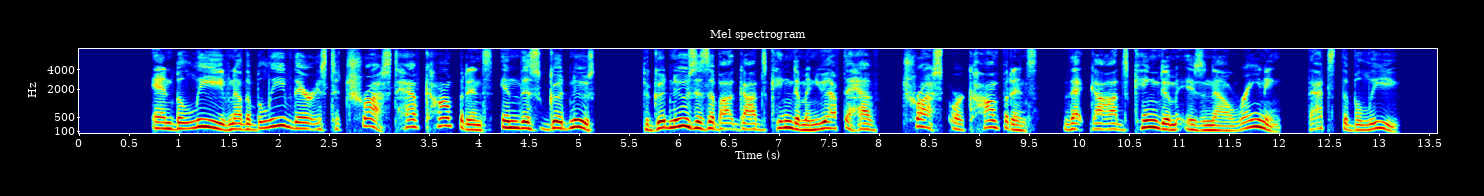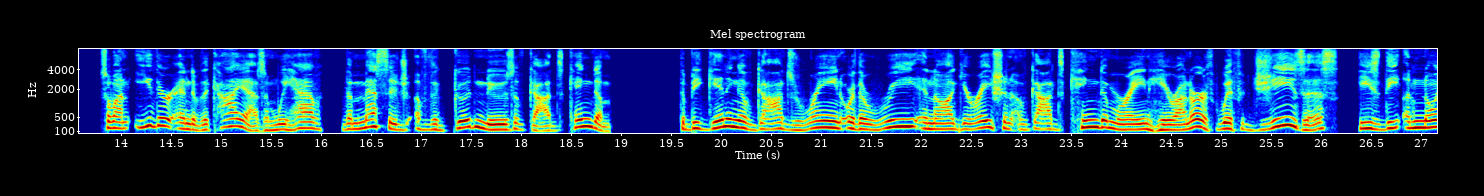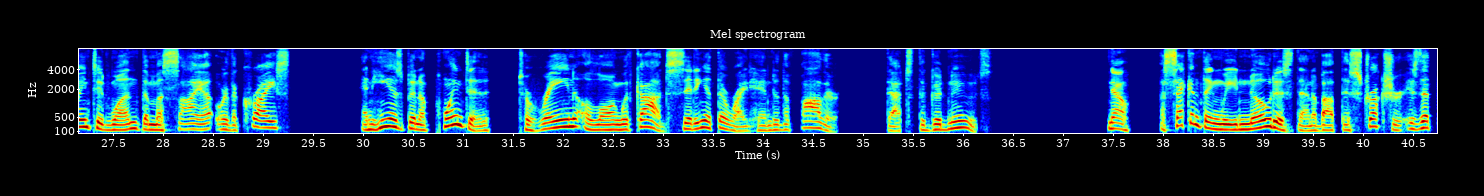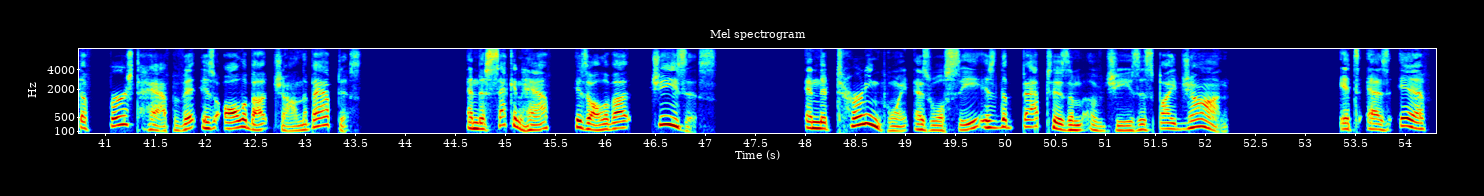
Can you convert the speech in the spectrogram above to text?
and believe. Now, the believe there is to trust, have confidence in this good news. The good news is about God's kingdom, and you have to have trust or confidence that God's kingdom is now reigning. That's the believe. So, on either end of the chiasm, we have the message of the good news of God's kingdom, the beginning of God's reign or the re inauguration of God's kingdom reign here on earth with Jesus He's the anointed one, the Messiah or the Christ, and he has been appointed to reign along with God, sitting at the right hand of the Father. That's the good news. Now, a second thing we notice then about this structure is that the first half of it is all about John the Baptist, and the second half is all about Jesus. And the turning point, as we'll see, is the baptism of Jesus by John. It's as if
